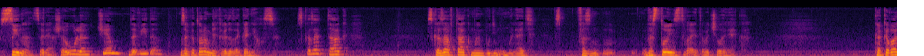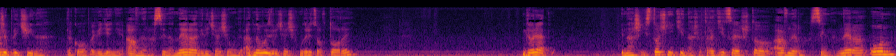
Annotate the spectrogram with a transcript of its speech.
сына царя Шауля, чем Давида, за которым я когда-то гонялся. Сказать так – Сказав так, мы будем умолять достоинство этого человека. Какова же причина такого поведения Авнера, сына Нера, величайшего, одного из величайших мудрецов Торы? Говорят и наши источники, наша традиция, что Авнер, сын Нера, он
